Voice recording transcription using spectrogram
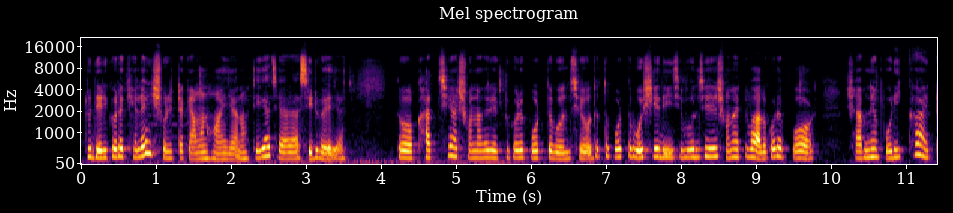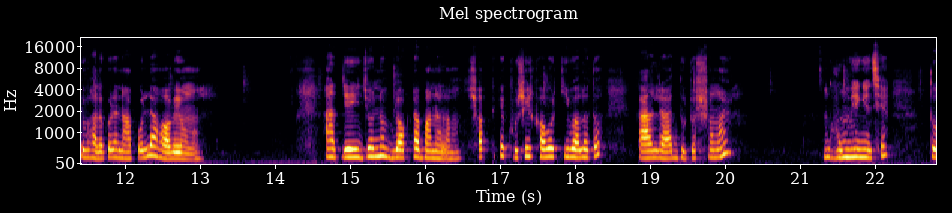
একটু দেরি করে খেলেই শরীরটা কেমন হয় যেন, ঠিক আছে? আর অ্যাসিড হয়ে যায়। তো খাচ্ছি আর সোনাদের একটু করে পড়তে বলছে। ওদের তো পড়তে বসিয়ে দিয়েছি। বলছি যে, সোনা একটু ভালো করে পড়। সামনে পরীক্ষা, একটু ভালো করে না পড়লে হবেও না। আর যেই জন্য ব্লগটা বানালাম সব থেকে খুশির খবর কি বলো তো কাল রাত দুটোর সময় ঘুম ভেঙেছে। তো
